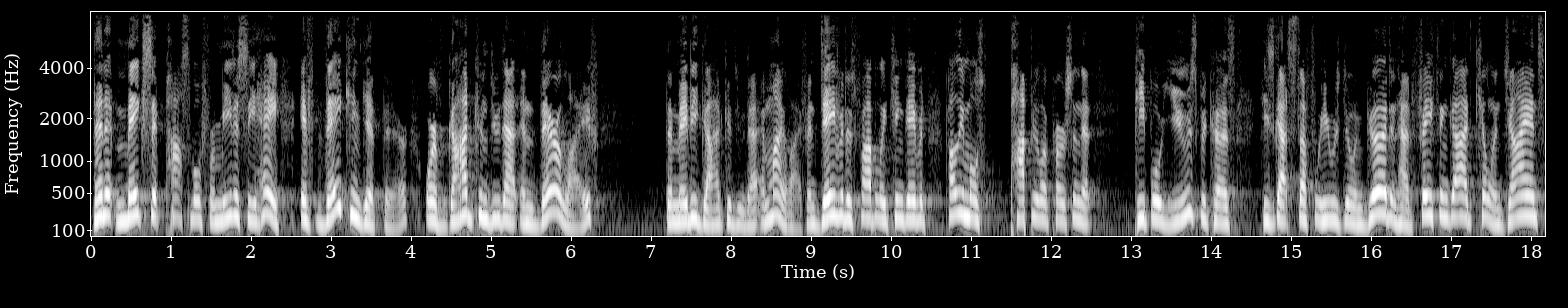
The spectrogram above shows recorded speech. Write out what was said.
then it makes it possible for me to see, hey, if they can get there, or if God can do that in their life, then maybe God could do that in my life. And David is probably, King David, probably the most popular person that people use because he's got stuff where he was doing good and had faith in God, killing giants.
